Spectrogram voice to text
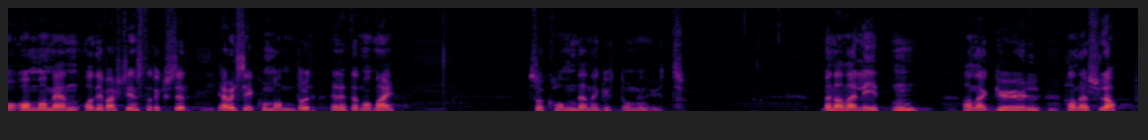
og om og men og diverse instrukser, jeg vil si kommandoer rettet mot meg, så kom denne guttungen ut. Men han er liten, han er gul, han er slapp,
